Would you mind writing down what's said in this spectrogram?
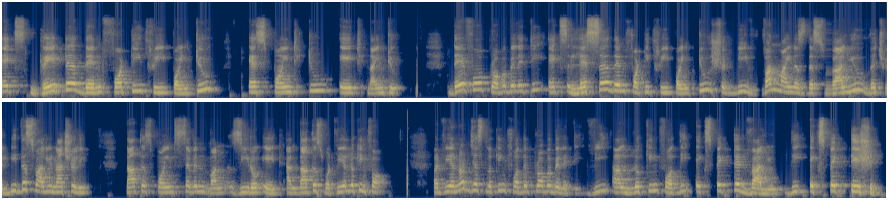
x greater than 43.2 is 0.2892. Therefore, probability x lesser than 43.2 should be 1 minus this value, which will be this value naturally. That is 0.7108. And that is what we are looking for. But we are not just looking for the probability. We are looking for the expected value, the expectation.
